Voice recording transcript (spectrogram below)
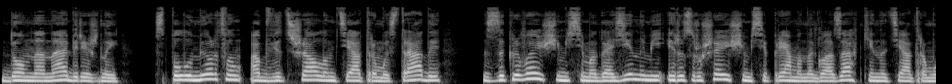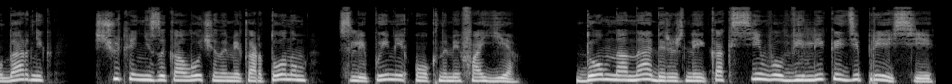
Дом на набережной с полумертвым обветшалым театром эстрады, с закрывающимися магазинами и разрушающимся прямо на глазах кинотеатром «Ударник», с чуть ли не заколоченными картоном, слепыми окнами фойе. Дом на набережной как символ Великой депрессии,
